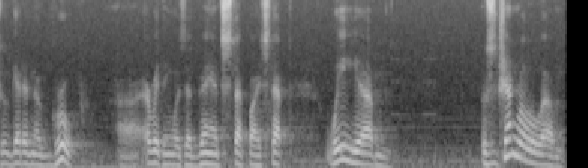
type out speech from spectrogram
to get in a group. Uh, everything was advanced step by step. We um, it was a general um,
